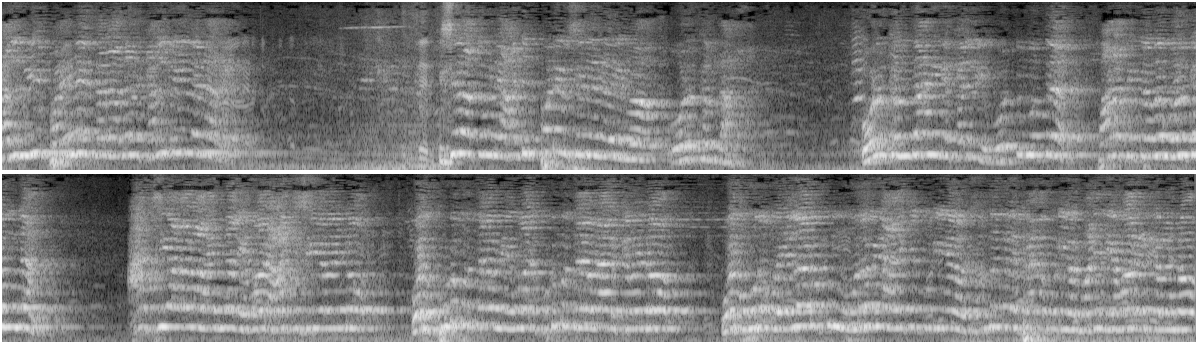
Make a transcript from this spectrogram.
கல்வி பயனே தராத கல்வி இல்லைனாரு இஸ்லாத்தினுடைய அடிப்படை விஷயம் தெரியுமா? ஒழுக்கம் தான் ஒழுக்கம் தான் இங்க கல்வி. ஒட்டுமொத்த பாடத்திட்டமே ஒழுக்கம் தான் ஆட்சியாளராக இருந்தால் எவ்வாறு ஆட்சி செய்ய வேண்டும்? ஒரு குடும்ப தலைவர் எவ்வாறு குடும்ப தலைவராக இருக்க வேண்டும்? ஒரு எல்லாருக்கும் உறவை அழைக்கக்கூடிய ஒரு சொந்தங்களை பேணக்கூடிய ஒரு மனிதர் எவ்வாறு இருக்க வேண்டும்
